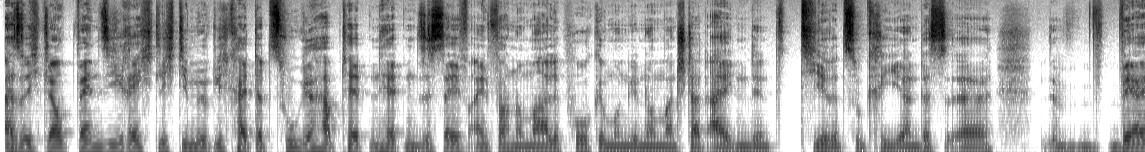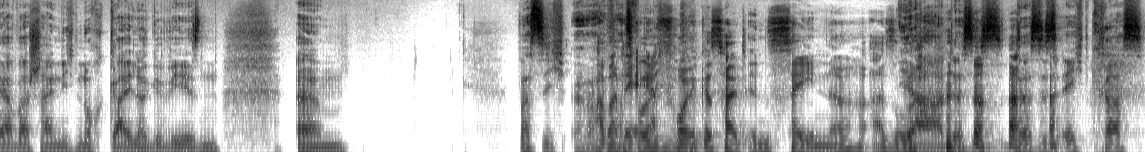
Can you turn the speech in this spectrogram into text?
also ich glaube, wenn sie rechtlich die Möglichkeit dazu gehabt hätten, hätten sie safe einfach normale Pokémon genommen, anstatt eigene Tiere zu kreieren. Das äh, wäre ja wahrscheinlich noch geiler gewesen. Ähm, was ich. Äh, Aber was der Erfolg ich... ist halt insane, ne? Also ja, das ist, das ist echt krass.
